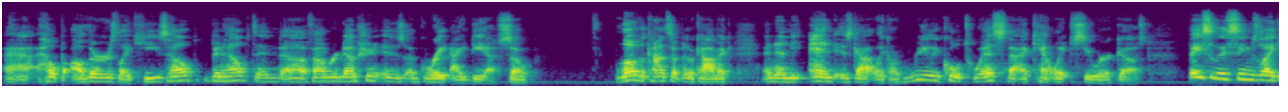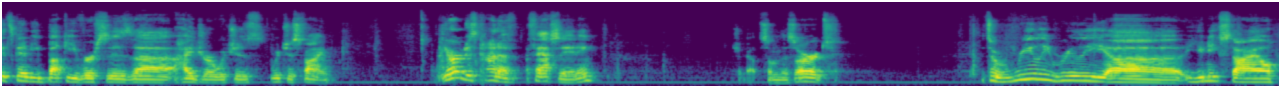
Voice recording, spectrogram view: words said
Help others like he's helped been helped and found redemption is a great idea so Love the concept of the comic, and then the end has got like a really cool twist that I can't wait to see where it goes. Basically, it seems like it's going to be Bucky versus uh, Hydra, which is which is fine. The art is kind of fascinating. Check out some of this art. It's a really, really uh, unique style,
